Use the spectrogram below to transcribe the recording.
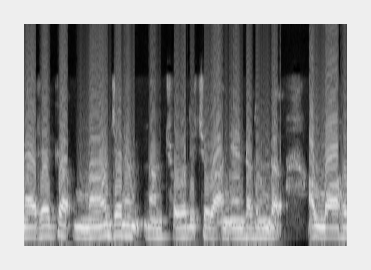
നരക മോചനം നാം ചോദിച്ചു വാങ്ങേണ്ടതുണ്ട്. അള്ളാഹു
